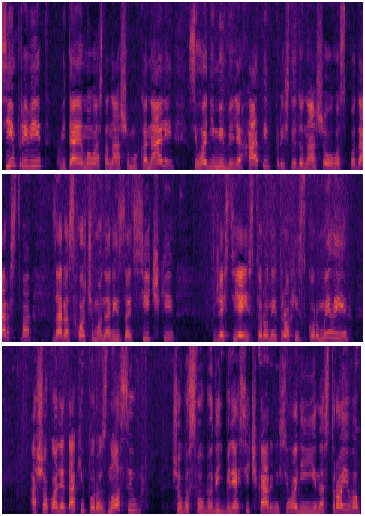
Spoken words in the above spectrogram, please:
Всім привіт! Вітаємо вас на нашому каналі. Сьогодні ми біля хати прийшли до нашого господарства. Зараз хочемо нарізати січки. Вже з цієї сторони трохи скормили. А що Коля так і порозносив, щоб освободити біля січкарні. Сьогодні її настроював,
